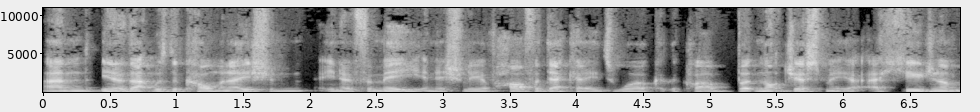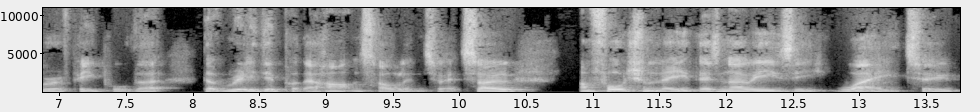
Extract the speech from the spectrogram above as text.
And, you know, that was the culmination, you know, for me initially of half a decade's work at the club, but not just me, a, a huge number of people that, that really did put their heart and soul into it. So, unfortunately, there's no easy way to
